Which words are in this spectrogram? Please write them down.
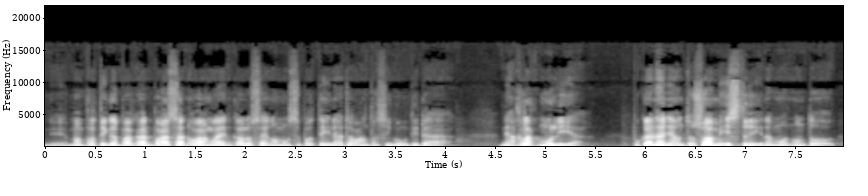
Ya, mempertimbangkan perasaan orang lain. Kalau saya ngomong seperti ini ada orang tersinggung tidak. Ini akhlak mulia. Bukan hanya untuk suami istri, namun untuk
